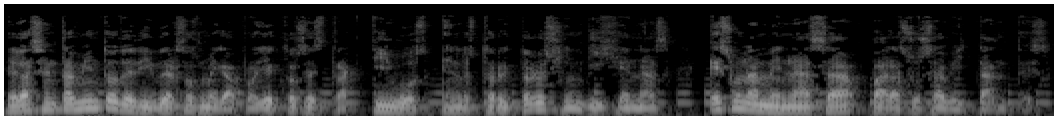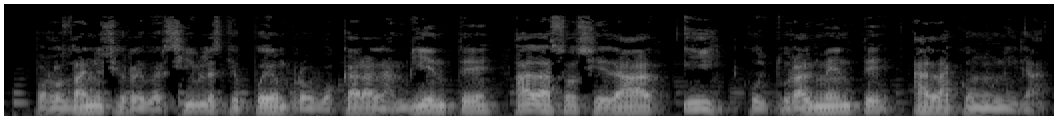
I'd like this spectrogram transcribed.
El asentamiento de diversos megaproyectos extractivos en los territorios indígenas es una amenaza para sus habitantes, por los daños irreversibles que pueden provocar al ambiente, a la sociedad y, culturalmente, a la comunidad.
